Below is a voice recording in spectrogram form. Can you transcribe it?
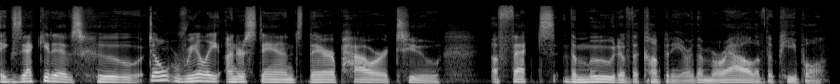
executives who don't really understand their power to affect the mood of the company or the morale of the people.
